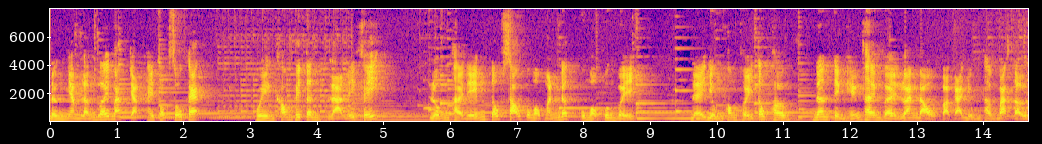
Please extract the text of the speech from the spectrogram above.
đừng nhầm lẫn với bát trạch hay thuật số khác. Huyền không phi tinh là lý khí, luận thời điểm tốt xấu của một mảnh đất, của một phương vị. Để dụng phong thủy tốt hơn, nên tìm hiểu thêm về loan đầu và cả dụng thần bát tự.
